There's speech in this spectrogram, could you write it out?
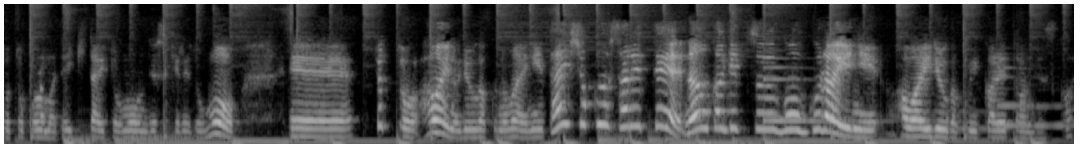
のところまで行きたいと思うんですけれども、えー、ちょっとハワイの留学の前に退職されて何ヶ月後ぐらいにハワイ留学行かれたんですか？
